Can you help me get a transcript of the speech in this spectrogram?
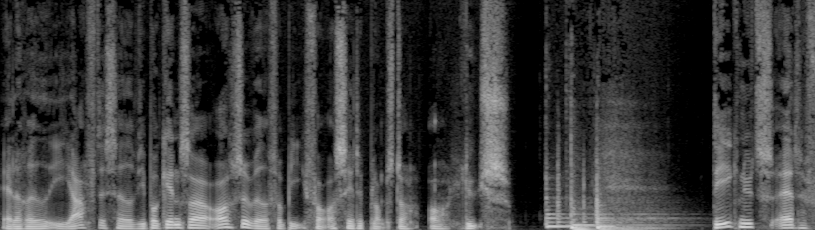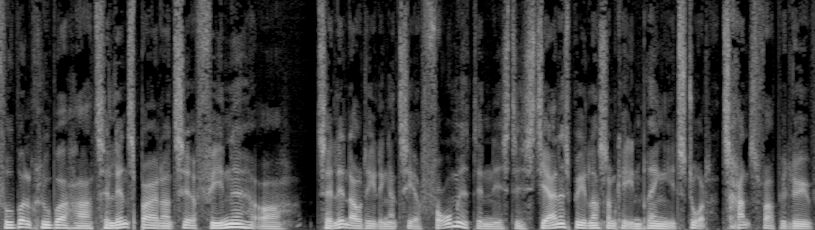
Allerede i aftes havde Viborgenser også været forbi for at sætte blomster og lys. Det er ikke nyt, at fodboldklubber har talentspejdere til at finde og talentafdelinger til at forme den næste stjernespiller, som kan indbringe et stort transferbeløb.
